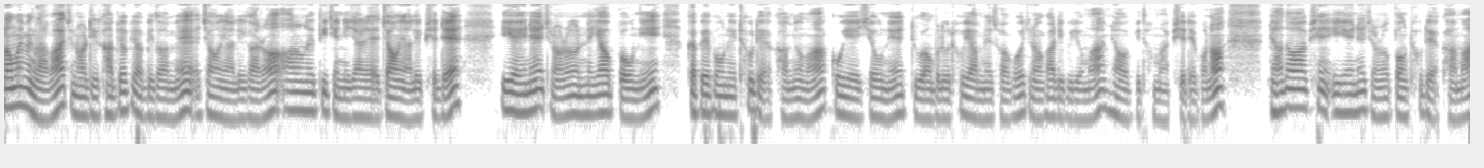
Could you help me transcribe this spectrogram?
အားလုံးပဲမင်္ဂလာပါကျွန်တော်ဒီခါပြောပြပေးသွားမယ်အကြောင်းအရာလေးကတော့အားလုံးလည်းသိချင်နေကြတဲ့အကြောင်းအရာလေးဖြစ်တဲ့ AI နဲ့ကျွန်တော်တို့နှစ်ယောက်ပုံနေကပယ်ပုံနေထုတ်တဲ့အခါမျိုးမှာကိုယ့်ရဲ့ရုပ်နဲ့တူအောင်ဘယ်လိုထုတ်ရမလဲဆိုတော့ကျွန်တော်ကဒီဗီဒီယိုမှာမျှဝေပေးသွားမှာဖြစ်တယ်ပေါ့နော်များသောအားဖြင့် AI နဲ့ကျွန်တော်တို့ပုံထုတ်တဲ့အခါမှာ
